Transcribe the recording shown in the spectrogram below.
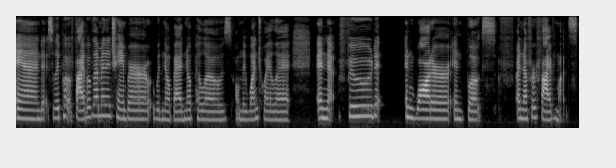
And so they put five of them in a chamber with no bed, no pillows, only one toilet, and food and water and books f- enough for five months.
